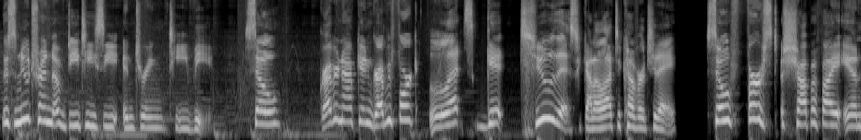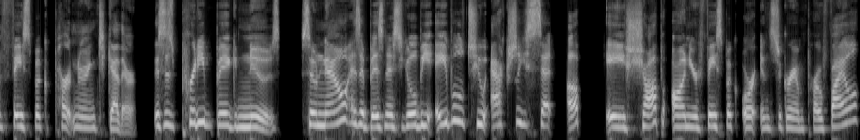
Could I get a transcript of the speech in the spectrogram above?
this new trend of DTC entering TV. So grab your napkin, grab your fork, let's get to this. We got a lot to cover today. So, first, Shopify and Facebook partnering together. This is pretty big news. So now as a business, you'll be able to actually set up a shop on your Facebook or Instagram profile.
